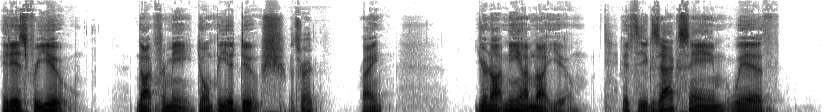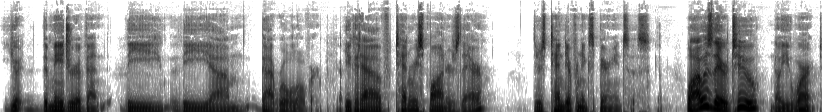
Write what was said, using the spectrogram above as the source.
It is for you, not for me. Don't be a douche That's right. right? You're not me, I'm not you. It's the exact same with your the major event, the the um, that rollover. You could have ten responders there. There's ten different experiences. Well, I was there too. No, you weren't.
